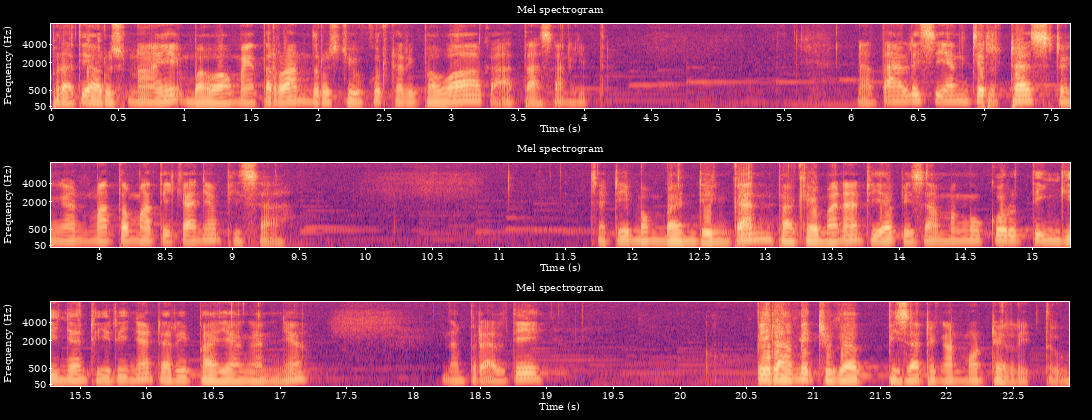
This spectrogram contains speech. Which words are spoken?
berarti harus naik bawa meteran terus diukur dari bawah ke atasan gitu. Nah, Talis yang cerdas dengan matematikanya bisa. Jadi membandingkan bagaimana dia bisa mengukur tingginya dirinya dari bayangannya. Nah, berarti piramid juga bisa dengan model itu.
